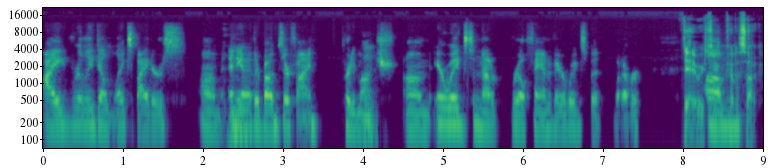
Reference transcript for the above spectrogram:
I really don't like spiders. Um, any Mm. other bugs are fine, pretty Hmm. much. Um, earwigs, I'm not a real fan of earwigs, but whatever. yeah, which um, kind of suck.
